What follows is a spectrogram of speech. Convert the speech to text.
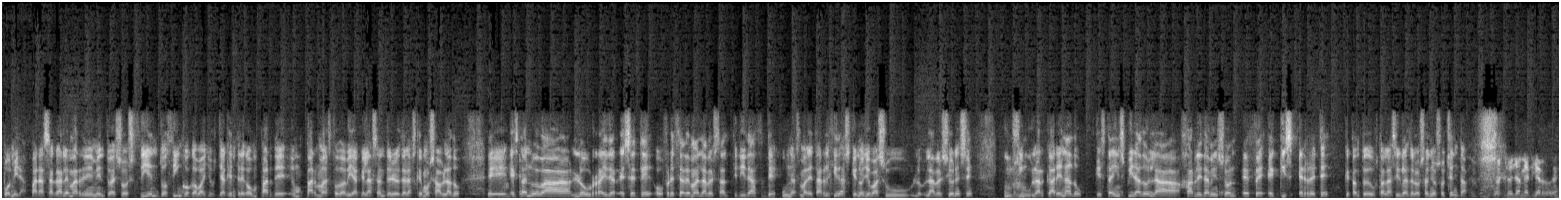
Pues mira, para sacarle más rendimiento a esos 105 caballos, ya que entrega un par de un par más todavía que las anteriores de las que hemos hablado, eh, esta nueva Lowrider ST ofrece además la versatilidad de unas maletas rígidas que no lleva su la versión S, un singular carenado que está inspirado en la Harley Davidson FXRT que tanto te gustan las siglas de los años 80. Yo, ya me pierdo, ¿eh?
